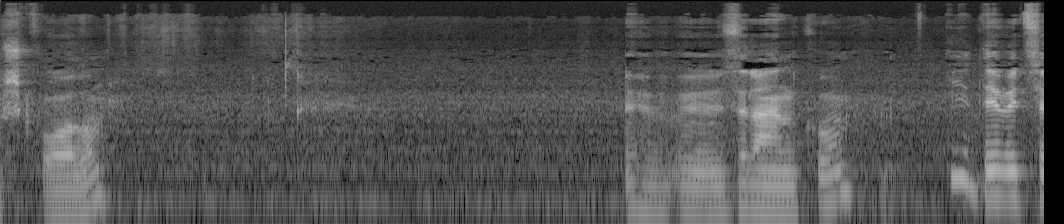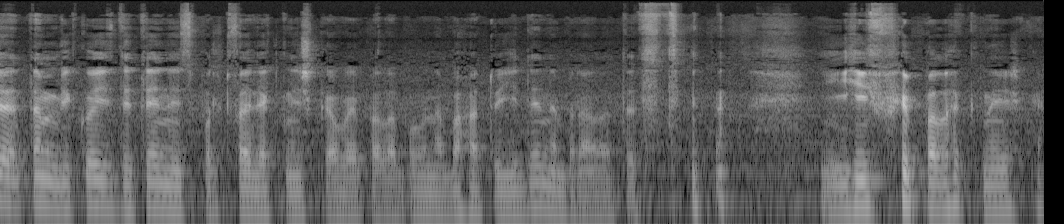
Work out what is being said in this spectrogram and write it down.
в школу. е, е, зранку і дивиться, там в якоїсь дитини з портфеля книжка випала, бо вона багато їди набрала та дитина. Їй випала книжка.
